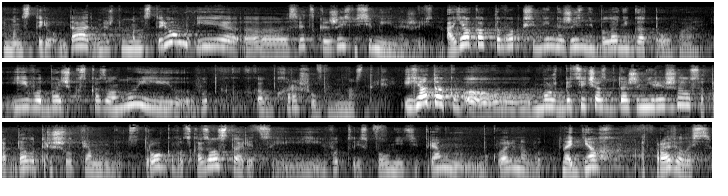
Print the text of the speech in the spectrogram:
и монастырем, да, между монастырем и э, светской жизнью, семейной жизнью. А я как-то вот к семейной жизни была не готова. И вот батюшка сказал, ну и вот как бы хорошо бы в монастырь. И я так, э, может быть, сейчас бы даже не решился, тогда вот решил прям вот строго, вот сказал старец, и, и вот исполните. Прям буквально вот на днях отправилась.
